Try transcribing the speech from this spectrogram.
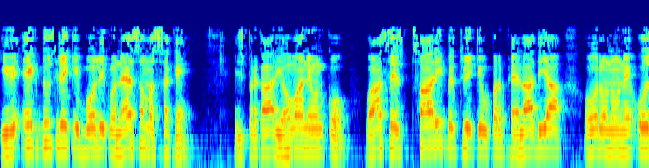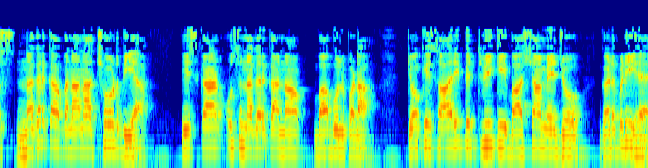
कि वे एक दूसरे की बोली को न समझ सकें। इस प्रकार यहोवा ने उनको वहाँ से सारी पृथ्वी के ऊपर फैला दिया और उन्होंने उस नगर का बनाना छोड़ दिया। इस कारण उस नगर का नाम बाबुल पड़ा, क्योंकि सारी पृथ्वी की भाषा में जो गड़बड़ी है,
